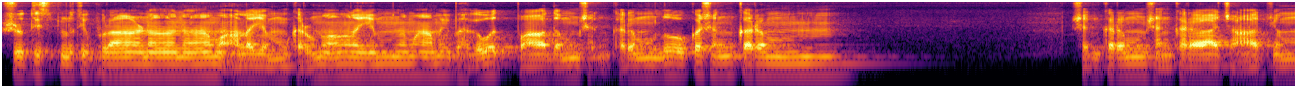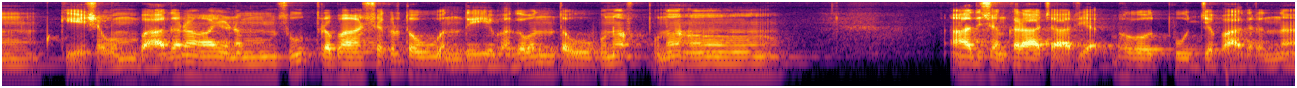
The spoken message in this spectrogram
ಶ್ರುತಿಸ್ಮೃತಿಪುರಾಣಾನಾಂ ಆಲಯಂ ಕರುಣಾಲಯಂ ನಮಾಮಿ ಭಗವತ್ಪಾದಂ ಶಂಕರಂ ಲೋಕಶಂಕರಂ ಶಂಕರಂ ಶಂಕರಾಚಾರ್ಯಂ ಕೇಶವಂ ಬಾದರಾಯಣಂ ಸೂತ್ರಭಾಷ್ಯಕೃತೌ ವಂದೇ ಭಗವಂತೌ ಪುನಃ ಪುನಃ ಆದಿಶಂಕರಾಚಾರ್ಯ ಭಗವತ್ಪೂಜ್ಯ ಪಾದರನ್ನು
